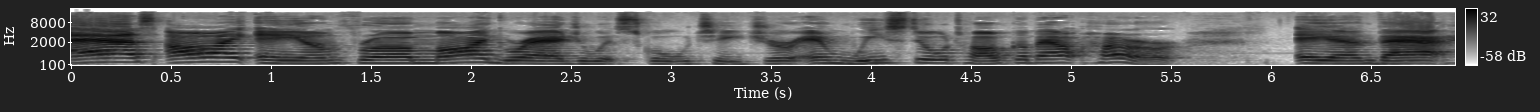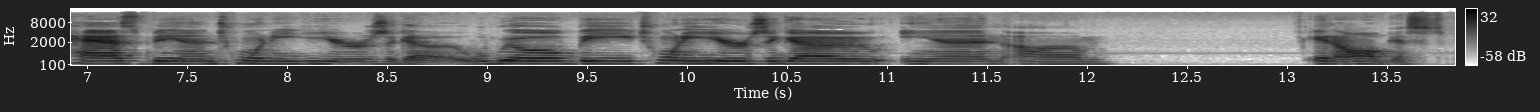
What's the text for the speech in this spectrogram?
as i am from my graduate school teacher and we still talk about her. And that has been 20 years ago. Will be 20 years ago in um in august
